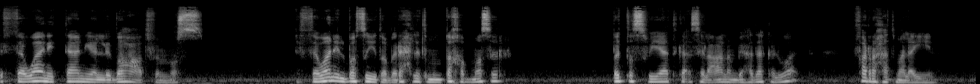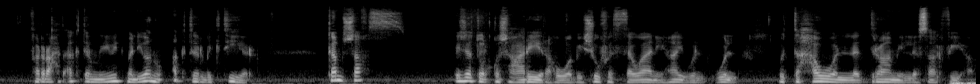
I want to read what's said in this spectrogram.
الثواني الثانية اللي ضاعت في النص. الثواني البسيطة برحلة منتخب مصر بالتصفيات كأس العالم بهداك الوقت فرحت ملايين. فرحت أكثر من 100 مليون وأكثر بكتير كم شخص اجته القشعريرة هو بيشوف الثواني هاي وال وال والتحول الدرامي اللي صار فيها.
